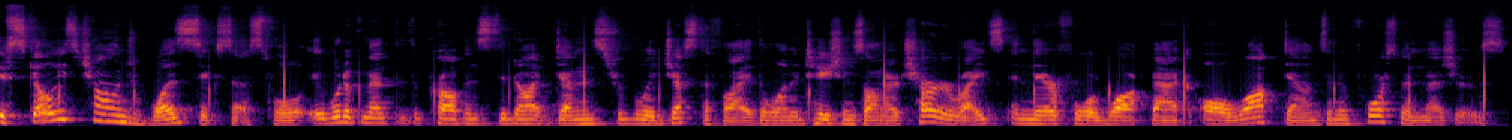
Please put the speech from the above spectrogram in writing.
If Skelly's challenge was successful, it would have meant that the province did not demonstrably justify the limitations on our charter rights and therefore walk back all lockdowns and enforcement measures.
